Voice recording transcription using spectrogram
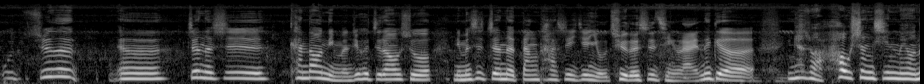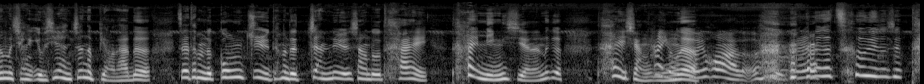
我觉得嗯、呃，真的是。看到你们就会知道，说你们是真的当它是一件有趣的事情来。那个应该说好胜心没有那么强，有些人真的表达的在他们的工具、他们的战略上都太太明显了，那个太想赢了，太有规划了，那个策略就是太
